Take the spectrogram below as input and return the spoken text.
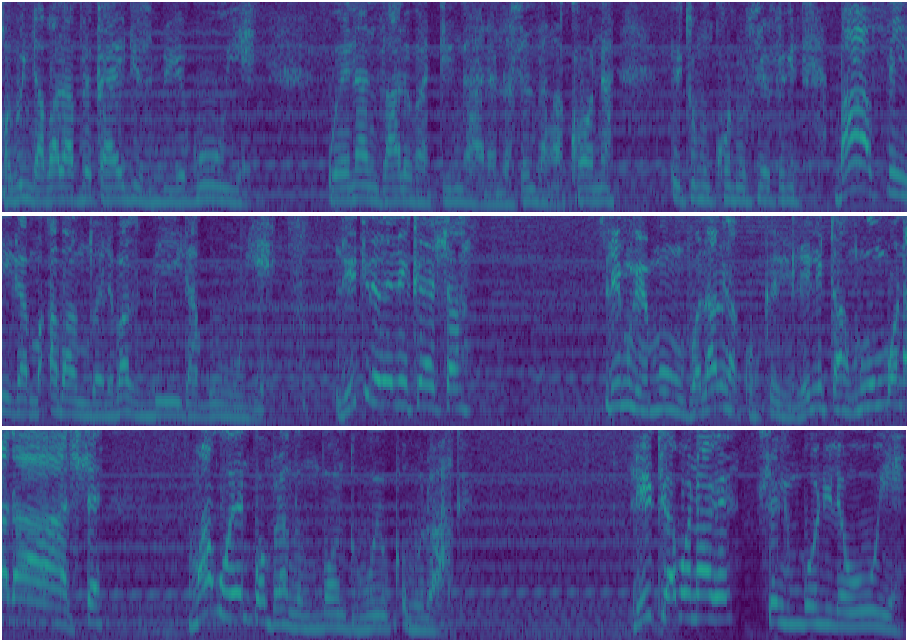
ngoba indaba lapha ekhaya ithi zibike kuye. Wena nzalo kadingana nosenza ngakhona ithi umkhulu usefikile. Bafika abangcwele bazibika kuye. Lithi ke leli khehla limi ngemuva la lingaguqile lithi ngifuna ukumbona kahle makuye enipomphela ngimbondo uye uqobo lwakhe. Lithi yabona ke sengimbonile uye.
